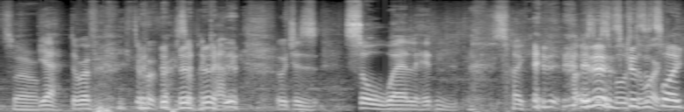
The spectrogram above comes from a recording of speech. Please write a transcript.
So Yeah, the, rever- the reversal mechanic, which is so well hidden. It's like It, it is because it's like,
